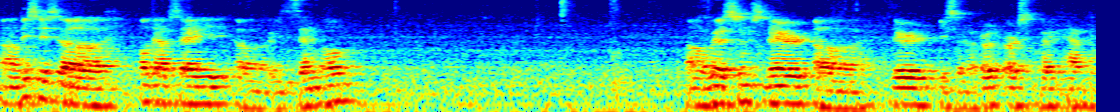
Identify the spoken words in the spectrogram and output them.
uh, this is a OWS-8 uh, example. Uh, we assume there uh, there is an earthquake happen,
